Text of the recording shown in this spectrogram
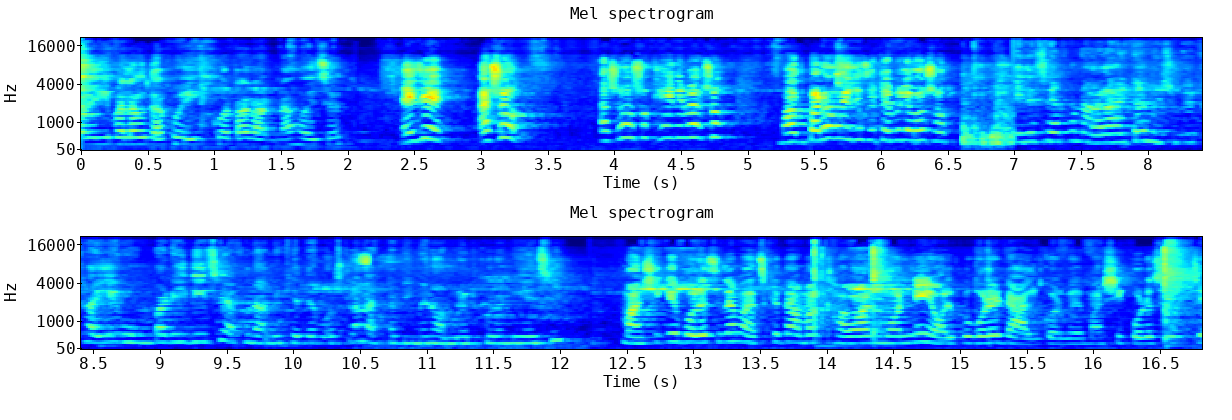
আর এই বেলাও দেখো এই কটা রান্না হয়েছে। এই যে, আসো আসো আসো, খেয়ে নিবে, আসো। ভাত বাড়া হয়ে গেছে, টেবিলে বসো। গেছে এখন আড়াইটা, মিশুকে খাইয়ে ঘুম পাড়িয়ে দিয়েছি। এখন আমি খেতে বসলাম। একটা ডিমের অমলেট করে নিয়েছি। মাসিকে বলেছিলাম, আজকে তো আমার খাওয়ার মন নেই, অল্প করে ডাল করবে। মাসি করেছে হচ্ছে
